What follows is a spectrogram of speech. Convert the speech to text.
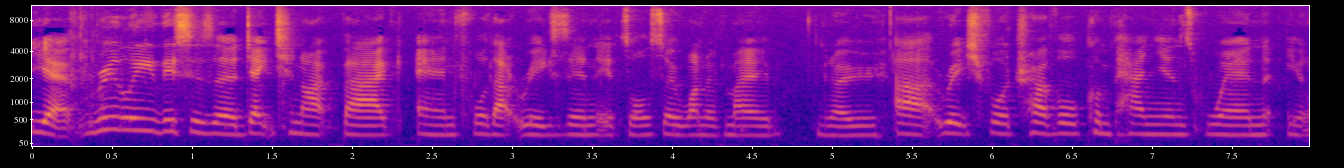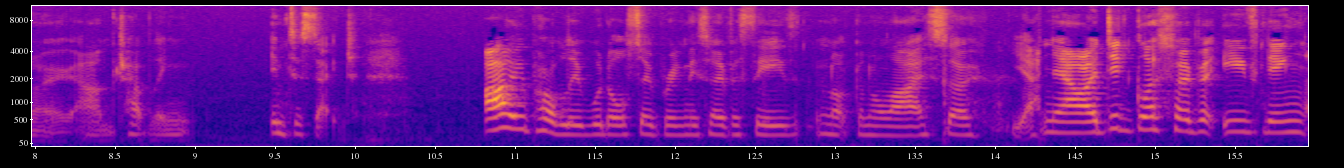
yeah, really this is a date to night bag and for that reason it's also one of my, you know, uh, reach for travel companions when, you know, um, traveling interstate. I probably would also bring this overseas, not gonna lie, so yeah. Now, I did gloss over evening,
